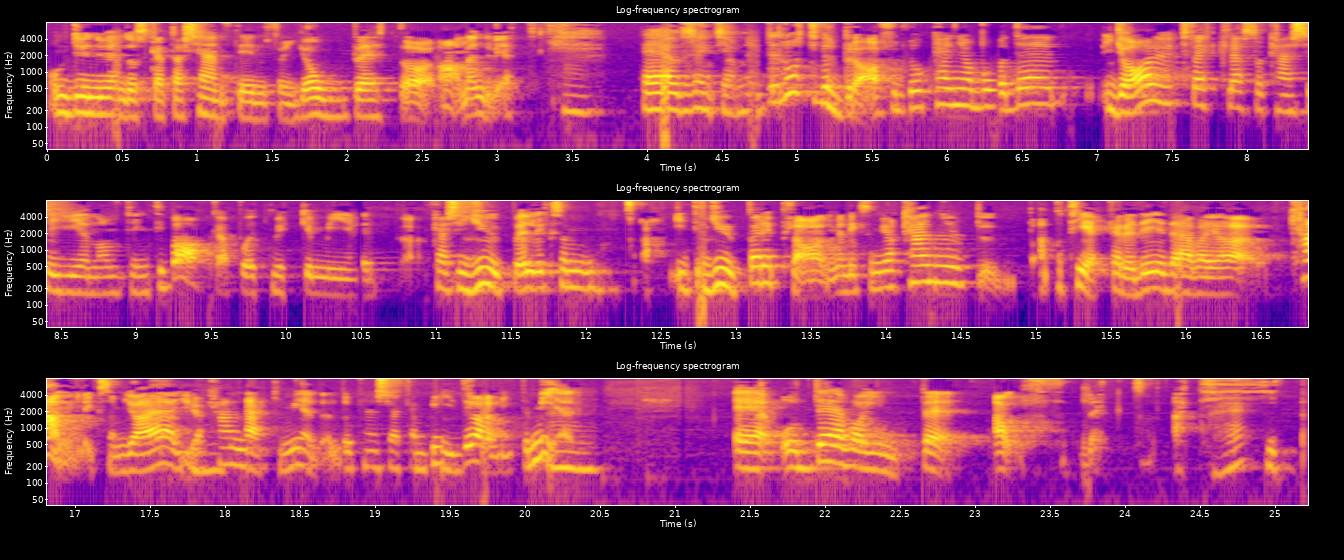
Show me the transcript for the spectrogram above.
Om du nu ändå ska ta tjänstledigt från jobbet och ja, men du vet. Eh, Och då tänkte jag, men det låter väl bra, för då kan jag både jag utvecklas och kanske ge någonting tillbaka på ett mycket mer, kanske djupare, liksom, inte djupare plan, men liksom, jag kan ju apotekare, det är där vad jag kan liksom. Jag är ju, jag kan läkemedel, då kanske jag kan bidra lite mer. Eh, och det var inte alls lätt att hitta.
